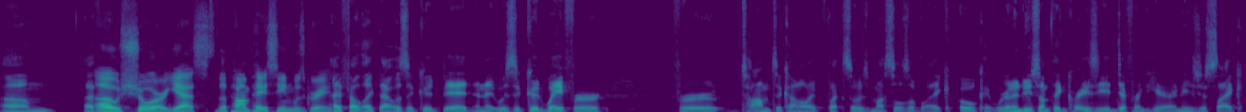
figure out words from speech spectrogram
Um, I, oh sure yes the pompeii scene was great I felt like that was a good bit, and it was a good way for for Tom to kind of like flex those muscles of like, okay, we're gonna do something crazy and different here, and he's just like,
